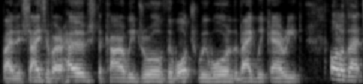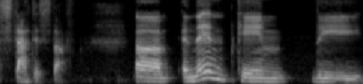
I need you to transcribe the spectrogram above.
by the size of our house, the car we drove, the watch we wore, the bag we carried, all of that status stuff. Um, and then came the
